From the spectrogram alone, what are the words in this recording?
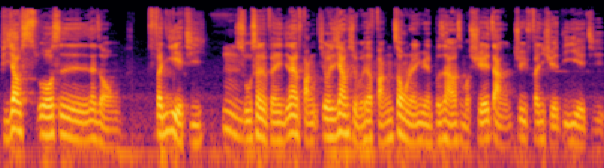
比较说是那种分业绩，嗯俗称的分业绩。但防就是像什么叫防重人员，不是还有什么学长去分学弟业绩，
